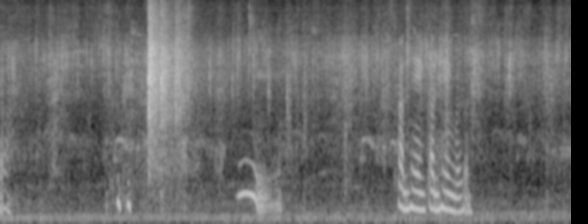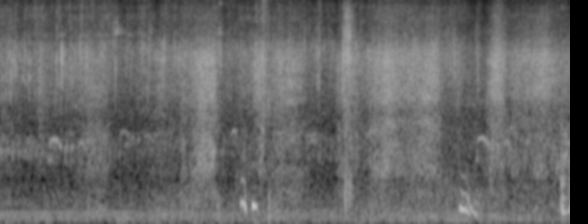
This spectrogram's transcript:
ค่ะขันแห้งขันแห้งเลยกัน อืมโอ้โห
